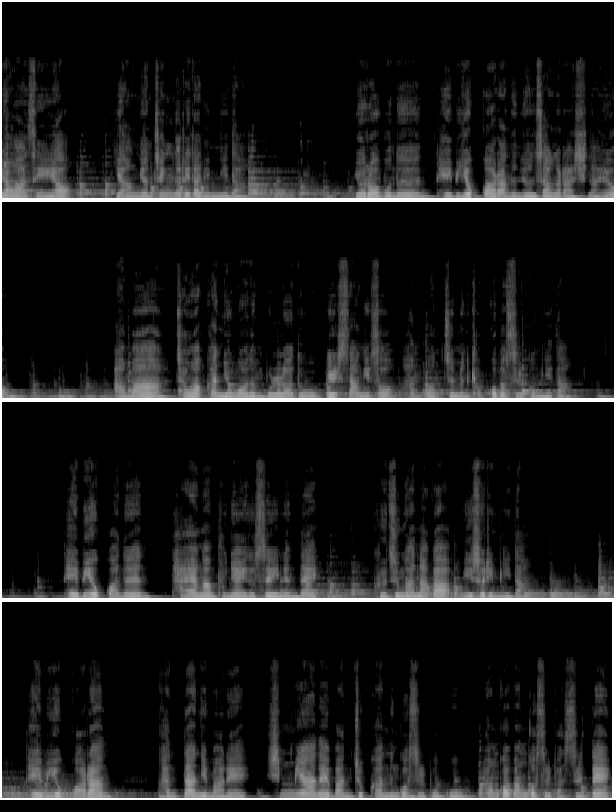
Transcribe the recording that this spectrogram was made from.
안녕하세요. 2학년 책누리단입니다. 여러분은 대비 효과라는 현상을 아시나요? 아마 정확한 용어는 몰라도 일상에서 한 번쯤은 겪어봤을 겁니다. 대비 효과는 다양한 분야에서 쓰이는데 그 중 하나가 미술입니다. 대비 효과란 간단히 말해 심미안에 만족하는 것을 보고 평범한 것을 봤을 때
